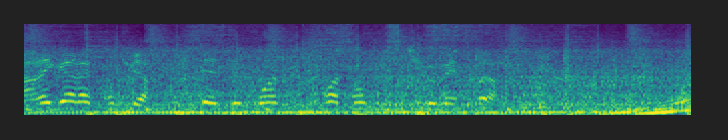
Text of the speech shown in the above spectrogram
Un régal à conduire, vitesse de pointe 312 km/h.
